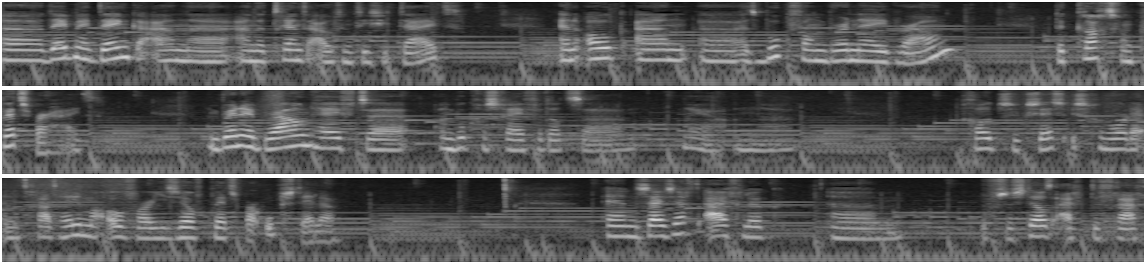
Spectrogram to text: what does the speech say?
Uh, deed mij denken aan, uh, aan de trend authenticiteit. En ook aan uh, het boek van Brene Brown, De kracht van kwetsbaarheid. En Brene Brown heeft een boek geschreven dat nou ja, een groot succes is geworden. En het gaat helemaal over jezelf kwetsbaar opstellen. En zij zegt eigenlijk, um, of ze stelt eigenlijk de vraag:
